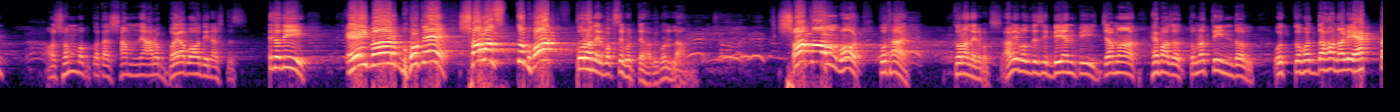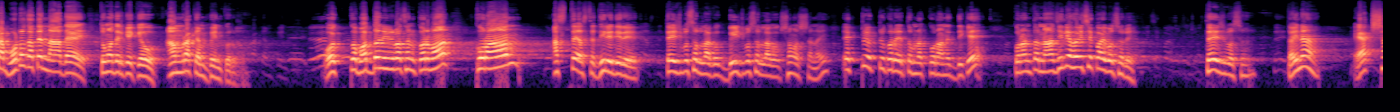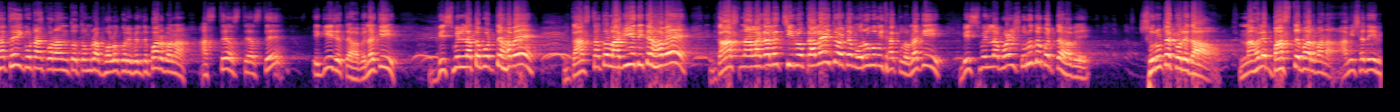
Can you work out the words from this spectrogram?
অসম্ভব কথা, সামনে আরও ভয়াবহ দিন আসতেছে। যদি এইবার ভোটে সমস্ত ভোট কোরআনের বক্সে ভরতে হবে, বললাম। সকল ভোট কোথায়? কোরআনের বক্স। আমি বলতেছি বিএনপি জামাত, হেফাজত, তোমরা তিন দল। ঐক্যবদ্ধ হও, নাহলে একটা ভোটও যাতে না দেয়, তোমাদেরকে কেউ, আমরা ক্যাম্পেইন করব। ঐক্যবদ্ধ নির্বাচন করব, কোরআন আস্তে আস্তে, ধীরে ধীরে তেইশ বছর লাগুক, বিশ বছর লাগুক, সমস্যা নাই। একটু একটু করে তোমরা কোরআনের দিকে, কোরআন তো নাজিলে হয়েছে কয় বছরে? তেইশ বছর। তাই না? একসাথেই গোটা কোরআন তো তোমরা ফলো করে ফেলতে পারবে না। আস্তে আস্তে আস্তে এগিয়ে যেতে হবে নাকি? বিসমিল্লা তো পড়তে হবে, গাছটা তো লাগিয়ে দিতে হবে। গাছ না লাগালে চিরকালেই তো এটা মরুভূমি থাকল নাকি? বিসমিল্লা পড়ে শুরু তো করতে হবে। শুরুটা করে দাও। না হলে বাঁচতে পারবা না। আমি সেদিন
